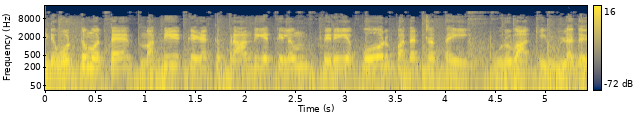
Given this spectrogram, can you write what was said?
இது ஒட்டுமொத்த மத்திய கிழக்கு பிராந்தியத்திலும் பெரிய போர் பதற்றத்தை உருவாக்கியுள்ளது.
